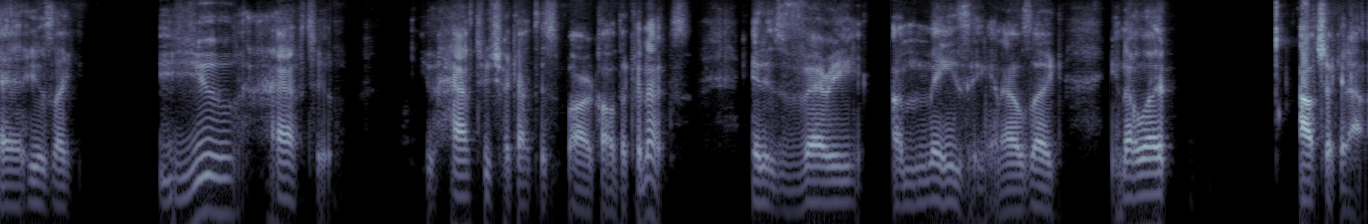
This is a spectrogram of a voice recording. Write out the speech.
And he was like, You have to, you have to check out this bar called the Canucks. It is very amazing. And I was like, You know what? I'll check it out.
